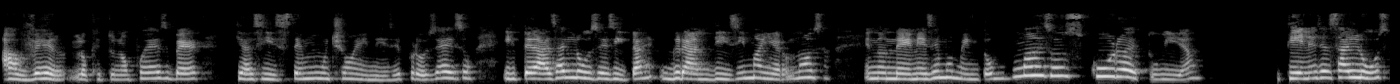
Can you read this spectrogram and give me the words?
a ver lo que tú no puedes ver que asiste mucho en ese proceso y te da esa lucecita grandísima y hermosa en donde en ese momento más oscuro de tu vida tienes esa luz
